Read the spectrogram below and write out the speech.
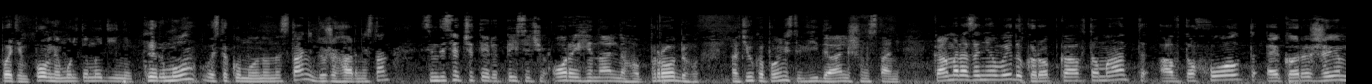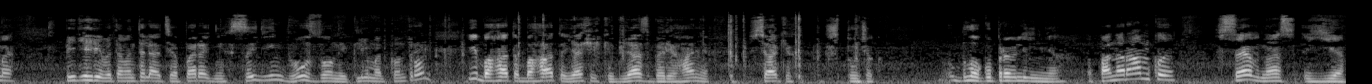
Потім повне мультимедійне кермо, ось такому воно на стані, дуже гарний стан. 74 тисячі оригінального пробігу. Автівка повністю в ідеальнішому стані. Камера заднього виду, коробка автомат, автохолд, екорежими, підігріви та вентиляція передніх сидінь, двохзонний клімат-контроль і багато-багато ящичків для зберігання всяких штучок. Блок управління панорамкою. Все в нас є.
